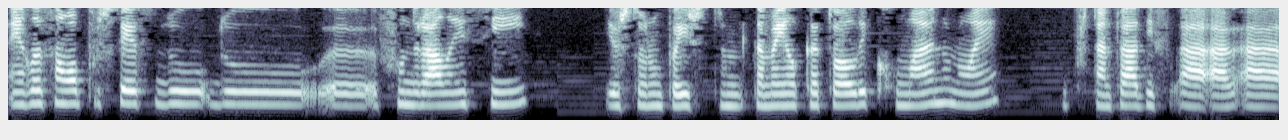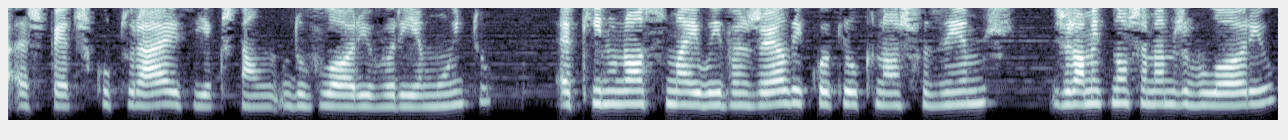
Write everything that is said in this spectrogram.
Em relação ao processo do, do uh, funeral em si, eu estou num país também católico romano, não é? E, portanto, há, há, há, aspectos culturais e a questão do velório varia muito. Aqui no nosso meio evangélico, aquilo que nós fazemos, geralmente não chamamos velório,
